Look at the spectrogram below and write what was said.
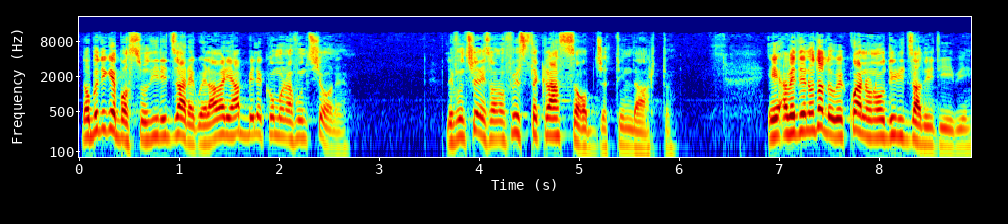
Dopodiché posso utilizzare quella variabile come una funzione. Le funzioni sono first class object in Dart. E avete notato che qua non ho utilizzato i tipi.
